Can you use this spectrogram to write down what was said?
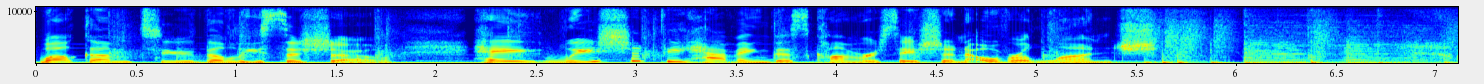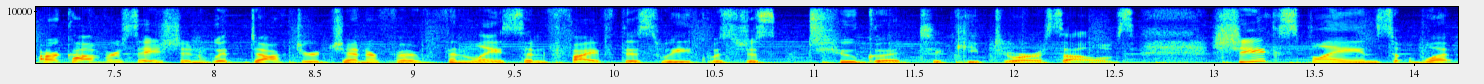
Welcome to The Lisa Show. Hey, we should be having this conversation over lunch. Our conversation with Dr. Jennifer Finlayson Fife this week was just too good to keep to ourselves. She explains what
